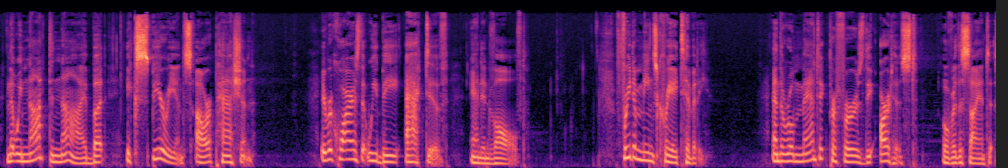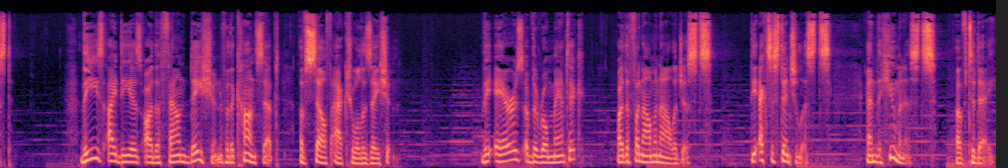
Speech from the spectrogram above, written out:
and that we not deny but experience our passion. It requires that we be active and involved. Freedom means creativity, and the romantic prefers the artist over the scientist. These ideas are the foundation for the concept of self actualization. The heirs of the romantic are the phenomenologists, the existentialists, and the humanists of today.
